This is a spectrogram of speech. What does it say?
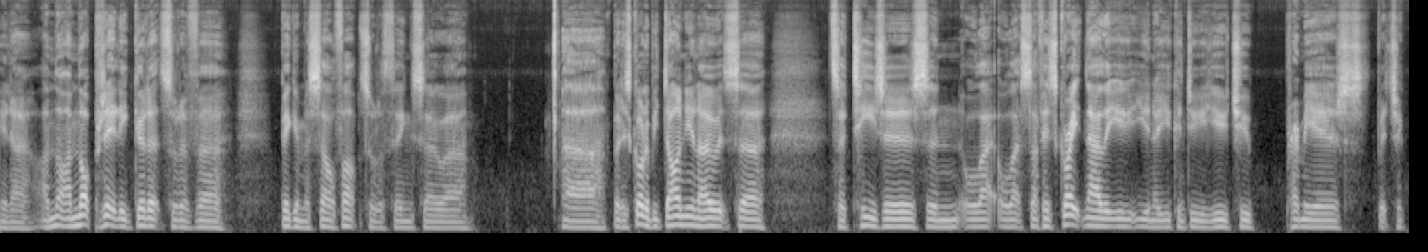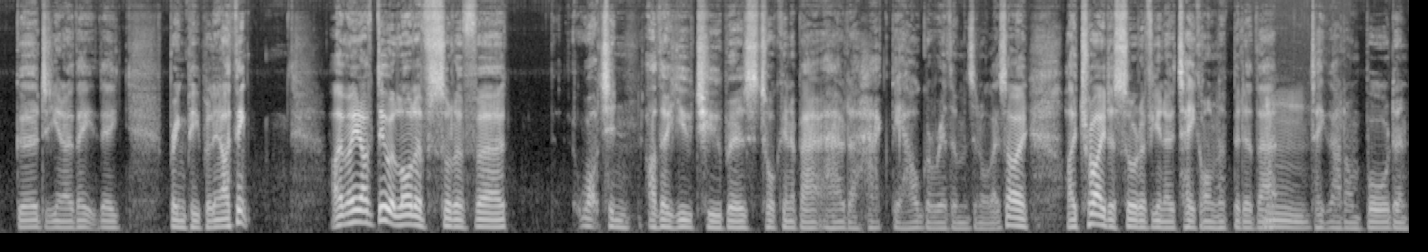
you know, I'm not. I'm not particularly good at sort of uh, bigging myself up, sort of thing. So, uh, uh, but it's got to be done. You know, it's. Uh, so teasers and all that all that stuff. It's great now that you you know you can do YouTube premieres, which are good. You know they they bring people in. I think. I mean, I do a lot of sort of uh, watching other YouTubers talking about how to hack the algorithms and all that. So I, I try to sort of, you know, take on a bit of that, take that on board. And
